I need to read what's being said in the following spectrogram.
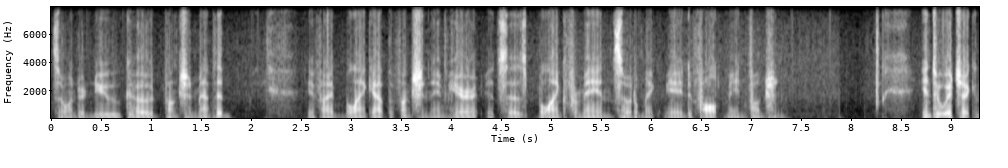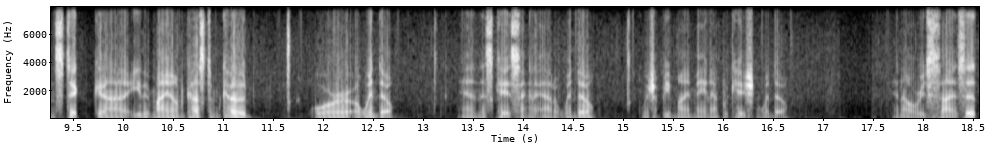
So under New Code Function Method, if I blank out the function name here, it says blank for main, so it'll make me a default main function, into which I can stick uh, either my own custom code or a window. And in this case, I'm going to add a window, which will be my main application window. And I'll resize it.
